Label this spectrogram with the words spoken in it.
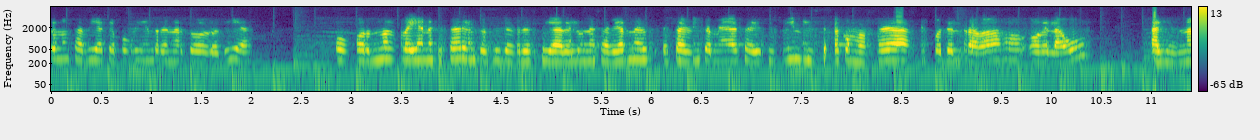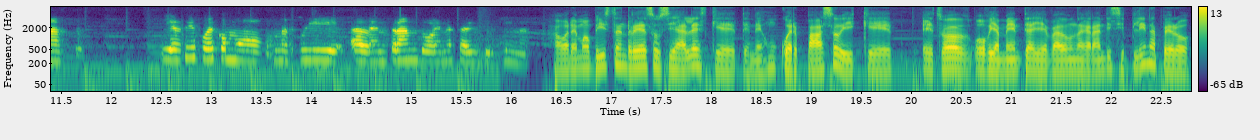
yo no sabía que podía entrenar todos los días. O por no lo veía necesario, entonces yo decía de lunes a viernes, está bien que me haga esa disciplina y sea como sea, después del trabajo o de la U, al gimnasio. Y así fue como me fui adentrando en esa disciplina. Ahora hemos visto en redes sociales que tenés un cuerpazo y que eso obviamente ha llevado una gran disciplina, pero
